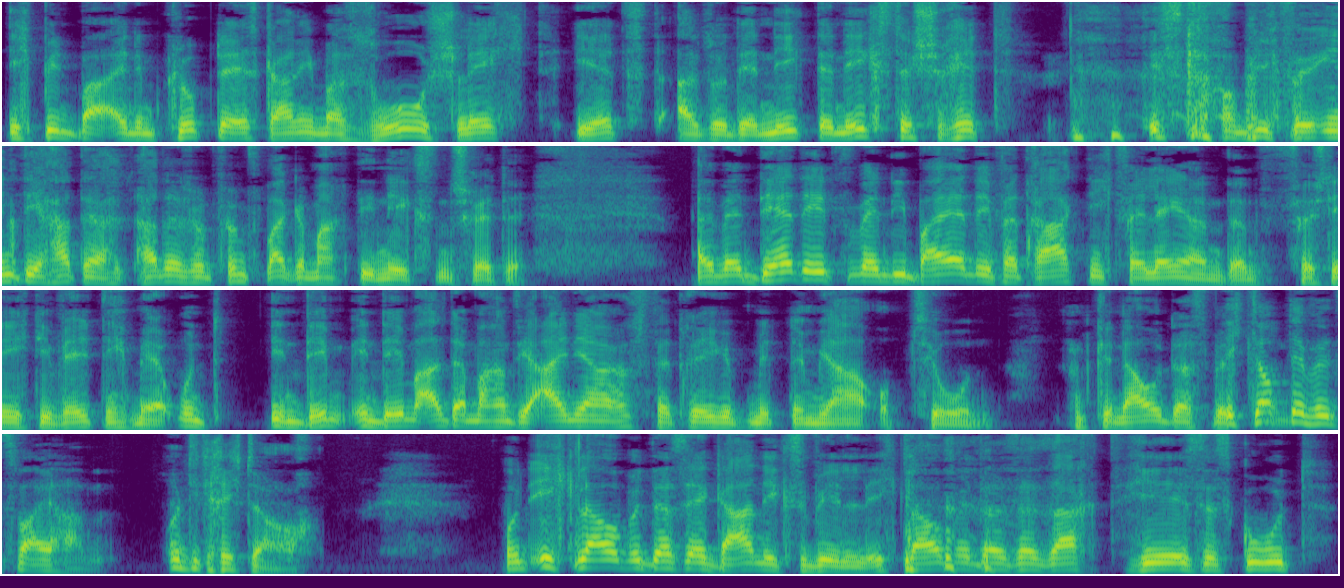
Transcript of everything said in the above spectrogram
Ich bin bei einem Club, der ist gar nicht mal so schlecht jetzt. Also der, der nächste Schritt ist, glaube ich, für ihn, die hat er, hat er schon fünfmal gemacht, die nächsten Schritte. Also wenn der den, wenn die Bayern den Vertrag nicht verlängern, dann verstehe ich die Welt nicht mehr. Und in dem, in dem Alter machen sie Einjahresverträge mit einem Jahr Option. Und genau das wird. Ich glaube, der will zwei haben. Und die kriegt er auch. Und ich glaube, dass er gar nichts will. Ich glaube, dass er sagt, hier ist es gut.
